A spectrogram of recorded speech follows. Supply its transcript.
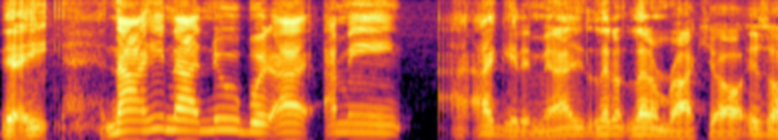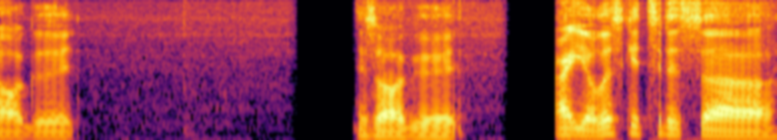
Yeah, he, nah, he not new, but I, I mean, I, I get it, man. I let him, let him rock, y'all. It's all good. It's all good. All right, yo, let's get to this. Uh,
